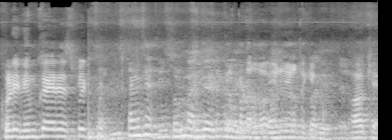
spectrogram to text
ಕೊಡಿ ನಿಮ್ಮ ಕೈ ಸ್ಪೀಡ್ ಓಕೆ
